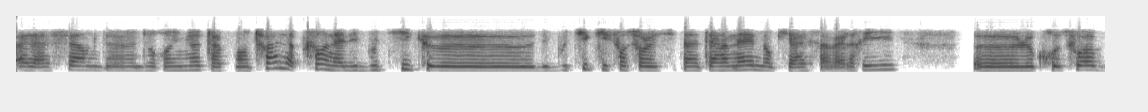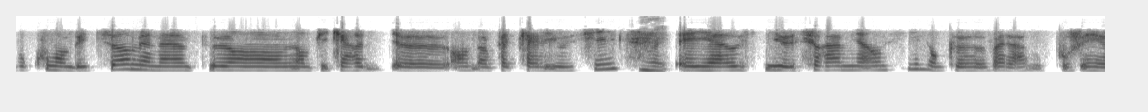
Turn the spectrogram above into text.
à la ferme de, de à Pontoise. Après, on a des boutiques, des boutiques qui sont sur le site internet. Donc il y a Saint-Valery, euh, le Crossois, beaucoup en baie de Somme, il y en a un peu en, en Picardie, euh, en, dans le Pas-de-Calais aussi. Et il y a aussi euh, sur Amiens aussi. Donc voilà, vous pouvez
